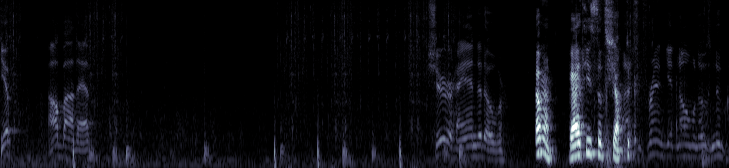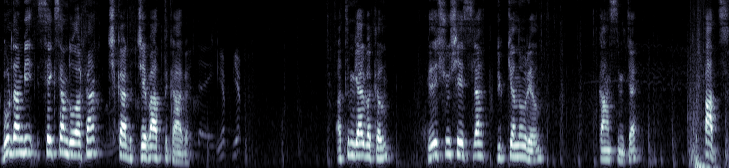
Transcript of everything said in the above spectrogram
Yep, I'll buy that. Sure, hand it over. Tamam. Gayet iyi satış yaptık. Buradan bir 80 dolar falan çıkardık. Cebe attık abi. Yep, yep. Atım gel bakalım. Bir de şu şey silah dükkanına uğrayalım. Gunsmith'e. Pat.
